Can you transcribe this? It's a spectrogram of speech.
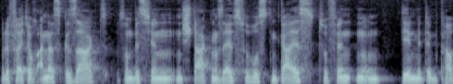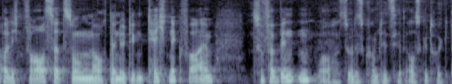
oder vielleicht auch anders gesagt, so ein bisschen einen starken, selbstbewussten Geist zu finden und den mit den körperlichen Voraussetzungen, auch der nötigen Technik vor allem, zu verbinden. Wow, hast du das kompliziert ausgedrückt.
